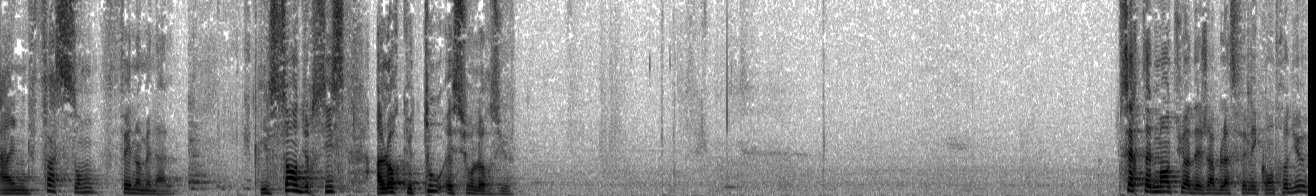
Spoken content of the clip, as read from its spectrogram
à une façon phénoménale. Ils s'endurcissent alors que tout est sur leurs yeux. Certainement, tu as déjà blasphémé contre Dieu.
